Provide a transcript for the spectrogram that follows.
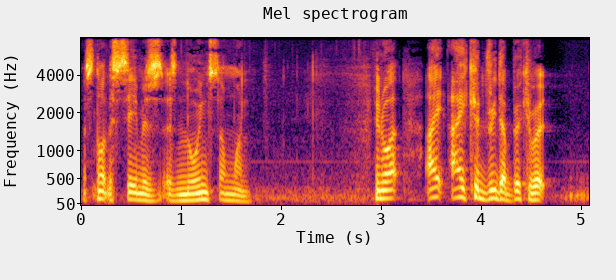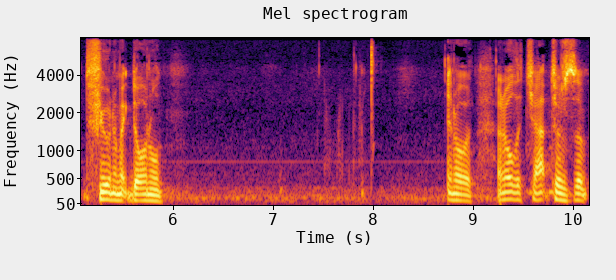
It's not the same as, as knowing someone. You know what? I, I could read a book about Fiona MacDonald. You know, and all the chapters of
